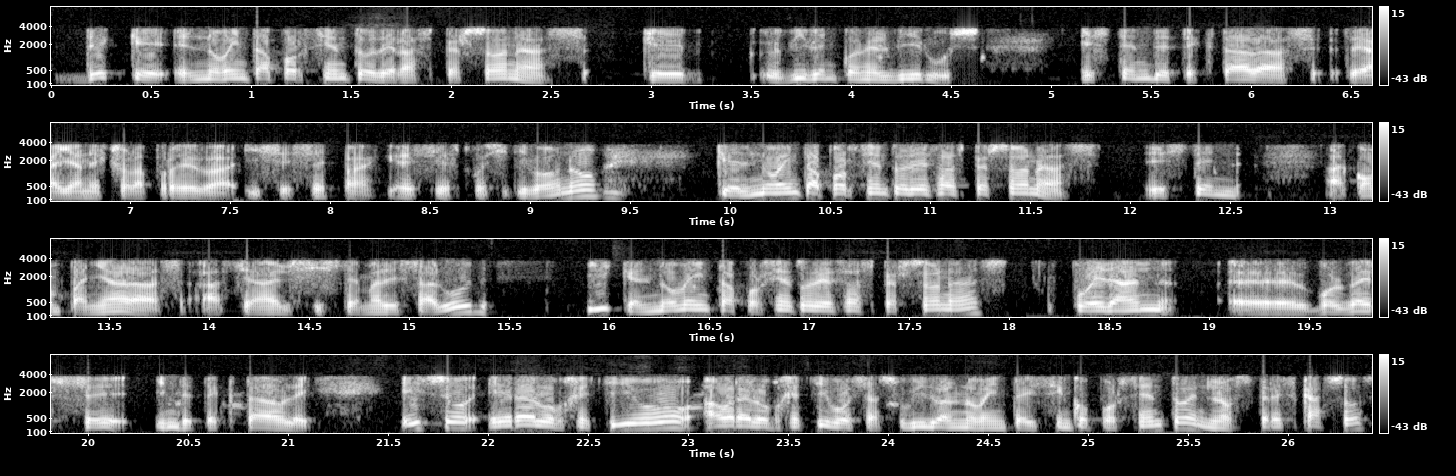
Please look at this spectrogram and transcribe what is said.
de que el 90% de las personas que viven con el virus estén detectadas, hayan hecho la prueba y se sepa si es positivo o no, que el 90% de esas personas estén acompañadas hacia el sistema de salud y que el 90% de esas personas puedan eh, volverse indetectable. Eso era el objetivo, ahora el objetivo se ha subido al 95% en los tres casos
